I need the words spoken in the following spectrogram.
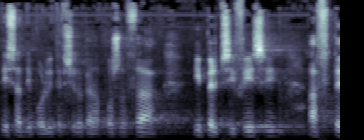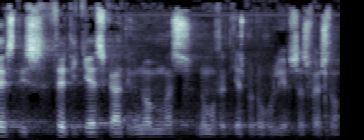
της αντιπολίτευσης, το κατά πόσο θα υπερψηφίσει αυτές τις θετικές, κατά τη γνώμη μας, νομοθετικές πρωτοβουλίες. Σας ευχαριστώ.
